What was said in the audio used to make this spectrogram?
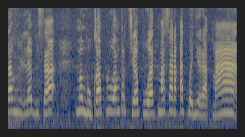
alhamdulillah bisa membuka peluang kerja buat masyarakat Banjaratma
